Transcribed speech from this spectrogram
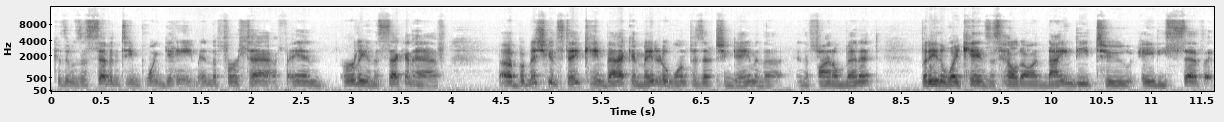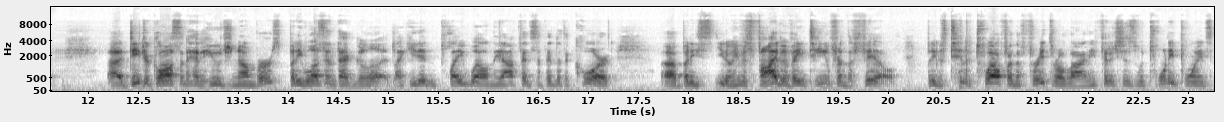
because it was a 17 point game in the first half and early in the second half. Uh, but Michigan State came back and made it a one possession game in the in the final minute. But either way, Kansas held on 92-87. Uh, Dedric Lawson had huge numbers, but he wasn't that good. Like he didn't play well in the offensive end of the court. Uh, but he's you know he was five of 18 from the field, but he was 10 of 12 from the free throw line. He finishes with 20 points,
